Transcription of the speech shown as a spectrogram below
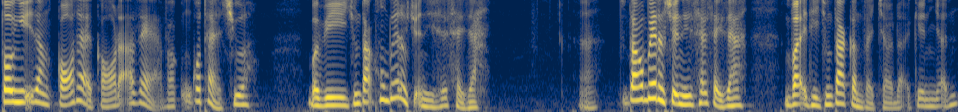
tôi nghĩ rằng có thể có đã rẻ và cũng có thể chưa. Bởi vì chúng ta không biết được chuyện gì sẽ xảy ra. À, chúng ta không biết được chuyện gì sẽ xảy ra. Vậy thì chúng ta cần phải chờ đợi kiên nhẫn,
